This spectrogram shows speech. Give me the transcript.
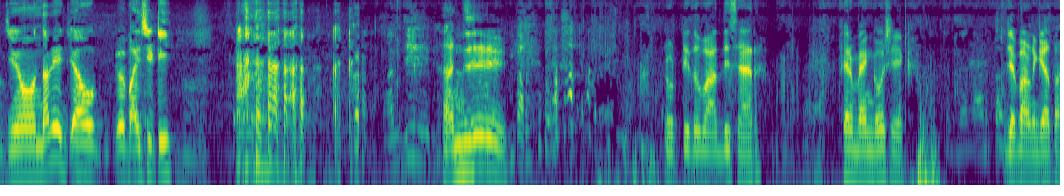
ਜਿਵੇਂ ਹੁੰਦਾ ਨਹੀਂ ਬਾਈ ਸਿਟੀ ਹਾਂਜੀ। ਹਾਂਜੀ। ਰੋਟੀ ਤੋਂ ਬਾਅਦ ਦੀ ਸੈਰ ਫਿਰ ਮੈਂਗੋ ਸ਼ੇਕ ਜੇ ਬਣ ਗਿਆ ਤਾਂ।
